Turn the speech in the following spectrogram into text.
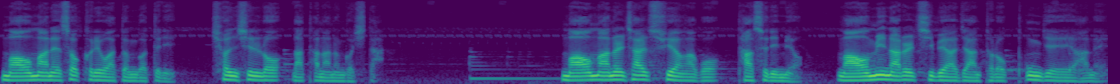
마음 안에서 그려왔던 것들이 현실로 나타나는 것이다. 마음 안을 잘 수양하고 다스리며 마음이 나를 지배하지 않도록 통제해야 하네.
